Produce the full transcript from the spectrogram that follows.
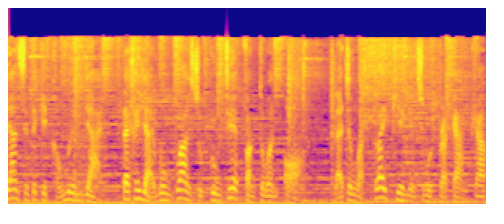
ย่านเศรษฐกิจของเมืองใหญ่ แต่ขยายวงกว้างสู่กรุงเทพฝั่งตะวันออก และจังหวัดใกล้เคียงอย่างสมุทรปราการครับ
